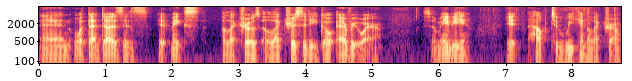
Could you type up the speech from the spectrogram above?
And what that does is it makes Electro's electricity go everywhere. So maybe it helped to weaken Electro.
